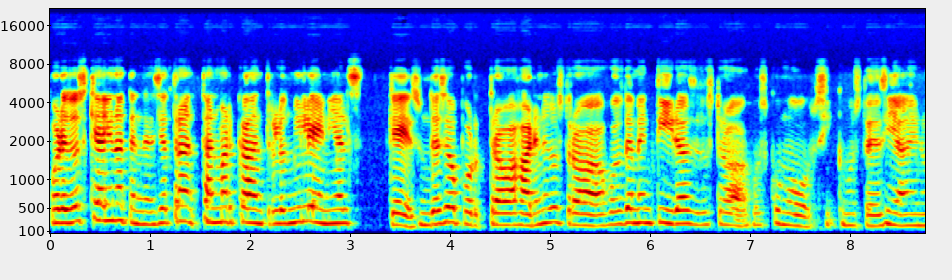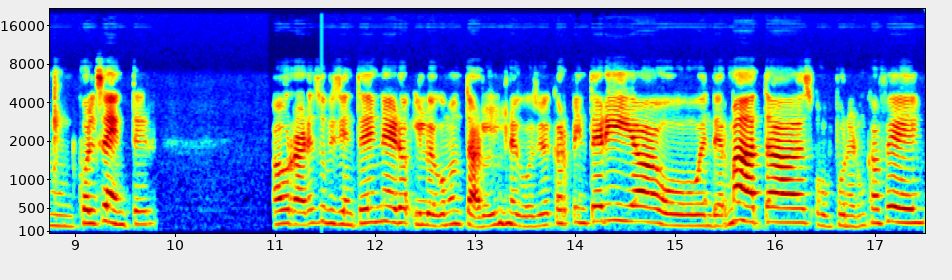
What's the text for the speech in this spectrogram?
Por eso es que hay una tendencia tan marcada entre los millennials que es un deseo por trabajar en esos trabajos de mentiras, esos trabajos como, sí, como usted decía, en un call center, ahorrar el suficiente dinero y luego montar el negocio de carpintería o vender matas o poner un café.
